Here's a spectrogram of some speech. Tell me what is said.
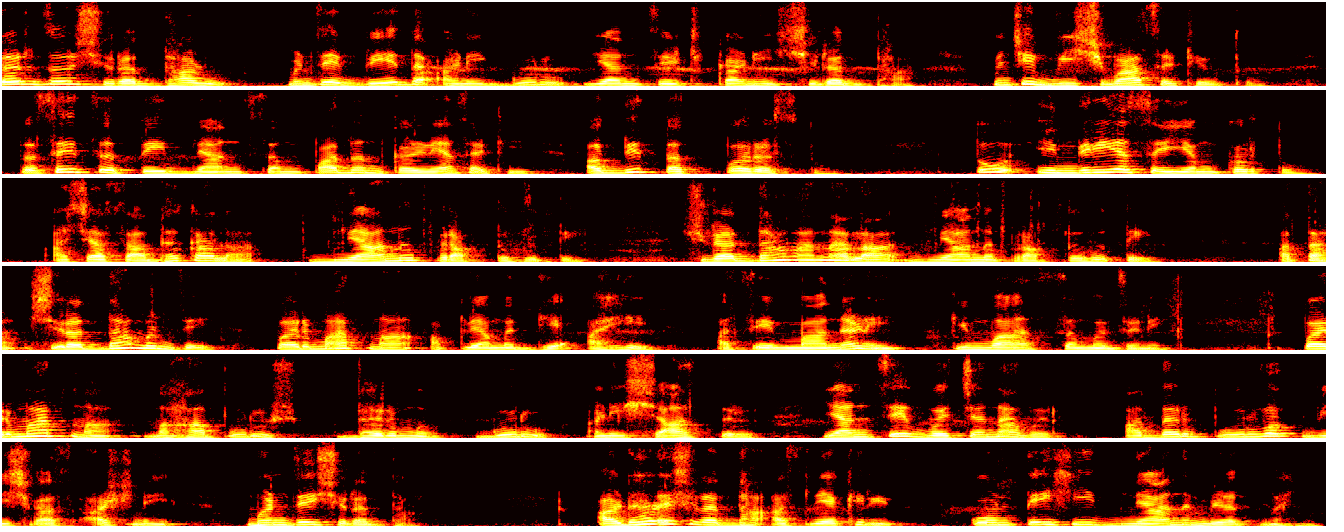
तर जो श्रद्धाळू म्हणजे वेद आणि गुरु यांचे ठिकाणी श्रद्धा म्हणजे विश्वास ठेवतो तसेच ते ज्ञान संपादन करण्यासाठी अगदी तत्पर असतो. तो इंद्रिय संयम करतो अशा साधकाला ज्ञान प्राप्त होते. श्रद्धावानाला ज्ञान प्राप्त होते. आता श्रद्धा म्हणजे परमात्मा आपल्यामध्ये आहे असे मानणे किंवा समजणे. परमात्मा महापुरुष धर्म गुरु आणि शास्त्र यांचे वचनावर आदरपूर्वक विश्वास असणे म्हणजे श्रद्धा. आढळ श्रद्धा असल्याखेरीज कोणतेही ज्ञान मिळत नाही.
